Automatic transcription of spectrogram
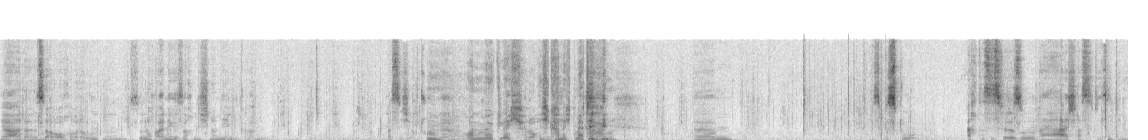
Ja, da ist er auch, aber da unten sind noch einige Sachen, die ich noch nehmen kann. Was ich auch tun werde. Unmöglich. Oder auch Ich nicht. kann nicht mehr tragen. Ähm, was bist du? Ach, das ist wieder so ein... Ah, ich hasse diese Dinge.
